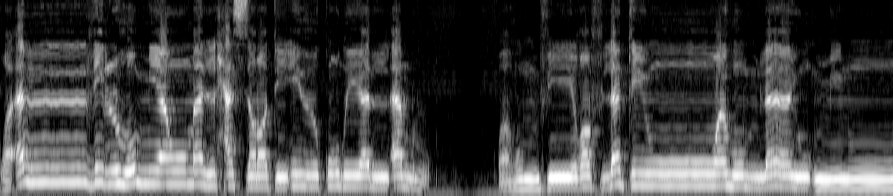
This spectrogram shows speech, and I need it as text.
وأنذرهم يوم الحسرة إذ قضي الأمر. وهم في غفلة وهم لا يؤمنون.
